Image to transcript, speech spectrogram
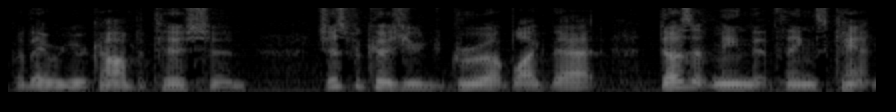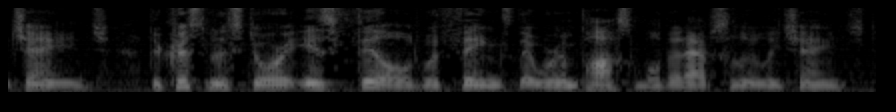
but they were your competition. Just because you grew up like that doesn't mean that things can't change. The Christmas story is filled with things that were impossible that absolutely changed.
